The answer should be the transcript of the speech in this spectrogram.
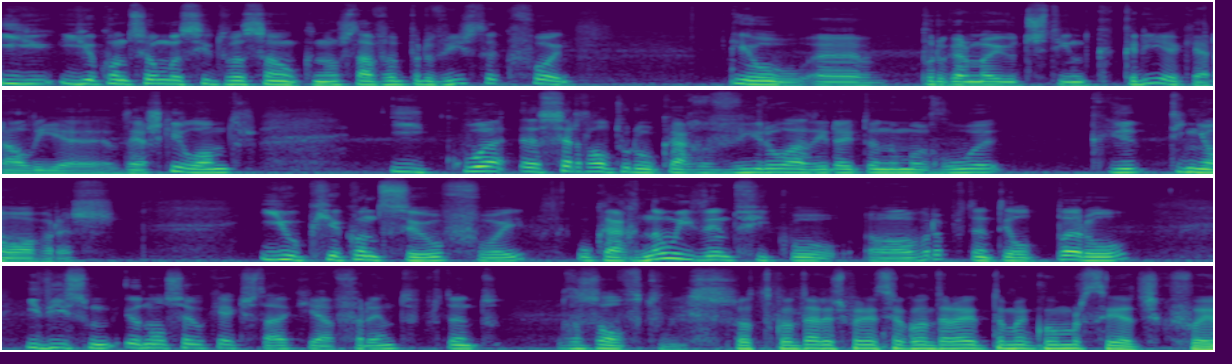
e, e, aconteceu uma situação que não estava prevista, que foi, eu uh, programei o destino que queria, que era ali a 10 km, e a certa altura o carro virou à direita numa rua que tinha obras. E o que aconteceu foi, o carro não identificou a obra, portanto ele parou e disse-me, eu não sei o que é que está aqui à frente, portanto resolve tu isso. Posso-te contar a experiência contrária também com a Mercedes, que foi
